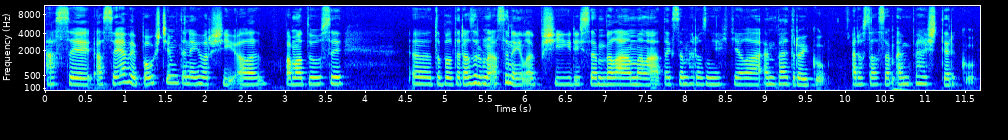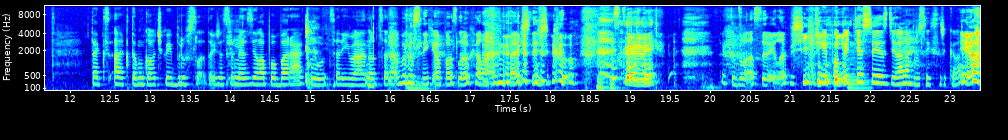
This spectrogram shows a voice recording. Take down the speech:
asi, asi je vypouštím ty nejhorší, ale pamatuju si, eh, to byl teda zrovna asi nejlepší, když jsem byla malá, tak jsem hrozně chtěla MP3 a dostala jsem MP4 tak a k tomu kolečkový brusle, takže jsem jezdila po baráku celý Vánoce na bruslích a poslouchala MP4. Skvělý. tak to bylo asi nejlepší. Takže po bytě si jezdila na bruslích, jsi říkala? Jo.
